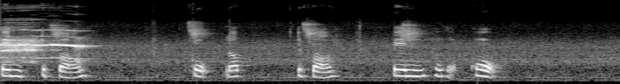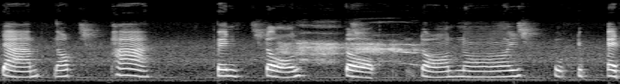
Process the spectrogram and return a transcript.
เป็นจุดสองหกลบจุดสอง เป็นหกสามลบห้าเป็นสองตอบสองน้อยหกสิบเอ็ด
